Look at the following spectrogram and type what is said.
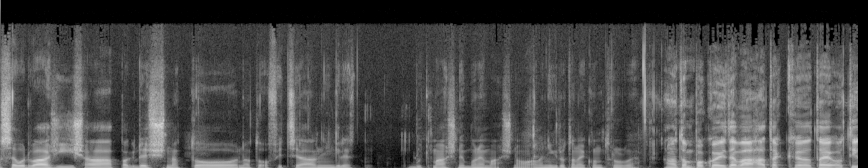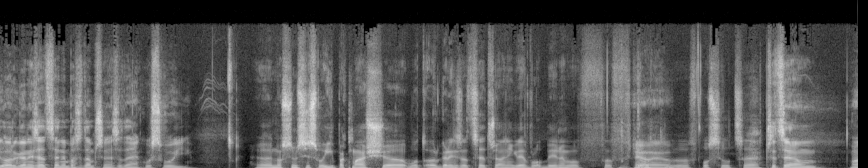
se odvážíš a pak jdeš na to, na to oficiální, kde buď máš nebo nemáš, no, ale nikdo to nekontroluje. A na tom pokoji ta váha, tak eh, ta je od té organizace, nebo si tam přinesete nějakou svojí? Eh, nosím si svojí, pak máš eh, od organizace třeba někde v lobby nebo v, v, Jo, jo, jo. v, posilce. Přece jenom no,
